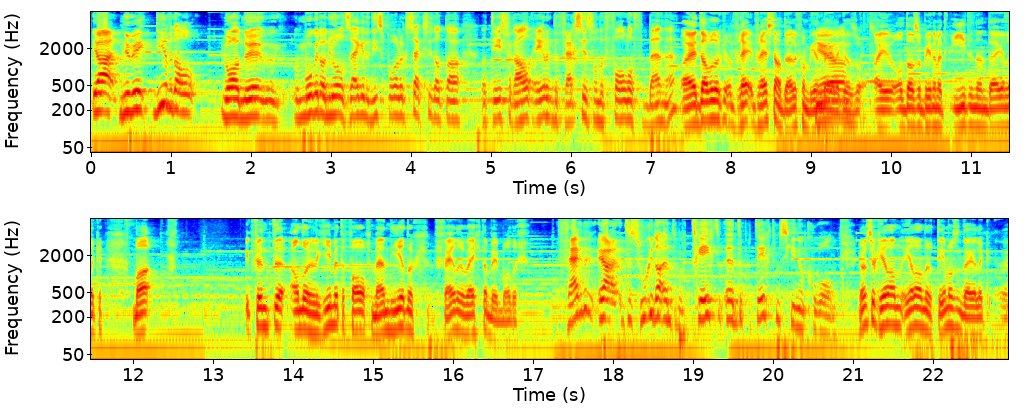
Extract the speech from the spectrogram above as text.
Ja, nu weet ik niet of het al... Ja, nee, we- mogen dan nu al zeggen, de niet-spoiler-sectie, dat, dat, dat deze verhaal eigenlijk de versie is van The Fall of Man, hè? Ah, ja, dat wordt ook vrij, vrij snel duidelijk van begin. Ja. eigenlijk. Dat, is- ah, al dat ze beginnen met Eden en dergelijke. Maar ik vind de analogie met de Fall of Man hier nog verder weg dan bij Modder. Verder, ja, het is hoe je dat interpreteert, interpreteert misschien ook gewoon. Ja, het is ook heel, heel andere thema's en dergelijke. Eh,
